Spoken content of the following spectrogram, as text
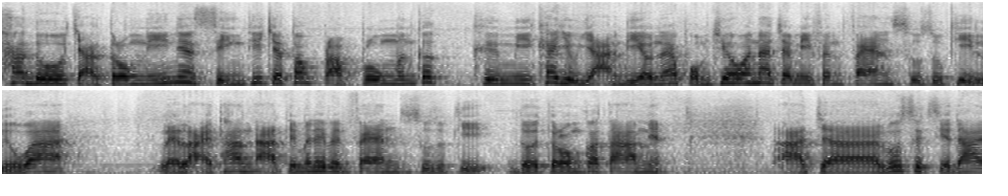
ถ้าดูจากตรงนี้เนี่ยสิ่งที่จะต้องปรับปรุงมันก็คือมีแค่อยู่อย่างเดียวนะ ผมเชื่อว่าน่าจะมีแฟนๆซูซูกิหรือว่าหลาย ๆ ท่านอาจจะไม่ได้เป็นแฟนซูซูกิโดยตรงก็ตามเนี่ยอาจจะรู้สึกเสียดาย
